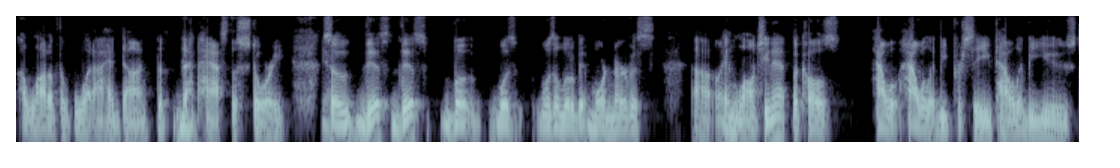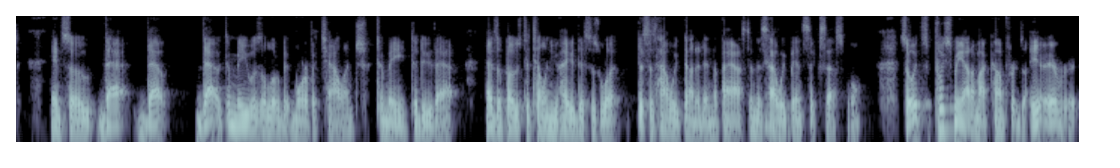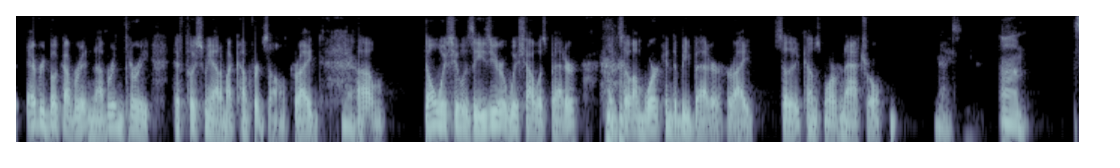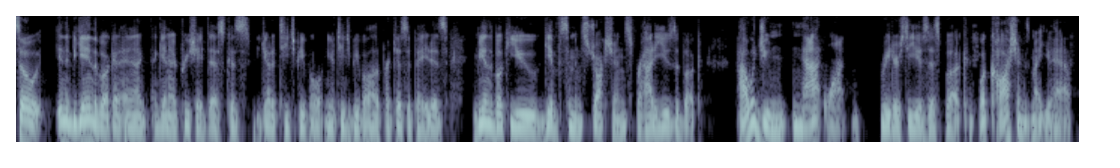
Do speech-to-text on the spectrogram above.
a lot of the what I had done, the, the mm-hmm. past, the story. Yeah. So this this book was was a little bit more nervous uh, in launching it because how how will it be perceived? How will it be used? And so that that that to me was a little bit more of a challenge to me to do that, as opposed to telling you, hey, this is what this is how we've done it in the past, and this yeah. is how we've been successful. So it's pushed me out of my comfort zone. Every, every book I've written, I've written three, have pushed me out of my comfort zone, right? Yeah. Um, don't wish it was easier, wish I was better. And so I'm working to be better, right? So that it comes more natural. Nice. Um, so in the beginning of the book, and again, I appreciate this because you got to teach people, you know, teaching people how to participate. Is beginning of the book, you give some instructions for how to use the book. How would you not want readers to use this book? What cautions might you have?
